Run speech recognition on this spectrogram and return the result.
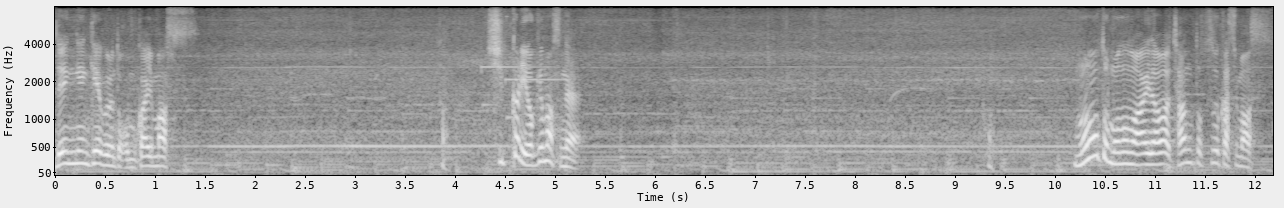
電源ケーブルのとこ向かいます。しっかり避けますね。物と物の間はちゃんと通過します。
